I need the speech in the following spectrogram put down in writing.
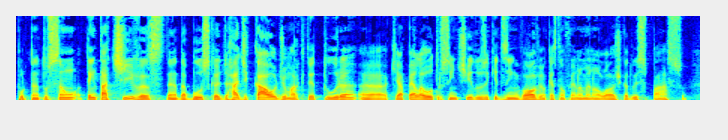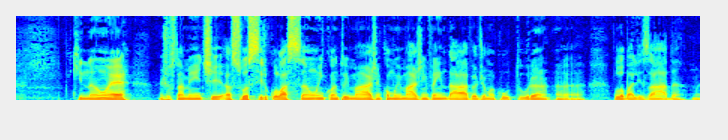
Portanto, são tentativas né, da busca radical de uma arquitetura uh, que apela a outros sentidos e que desenvolve uma questão fenomenológica do espaço, que não é justamente a sua circulação enquanto imagem, como imagem vendável de uma cultura uh, globalizada, né,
